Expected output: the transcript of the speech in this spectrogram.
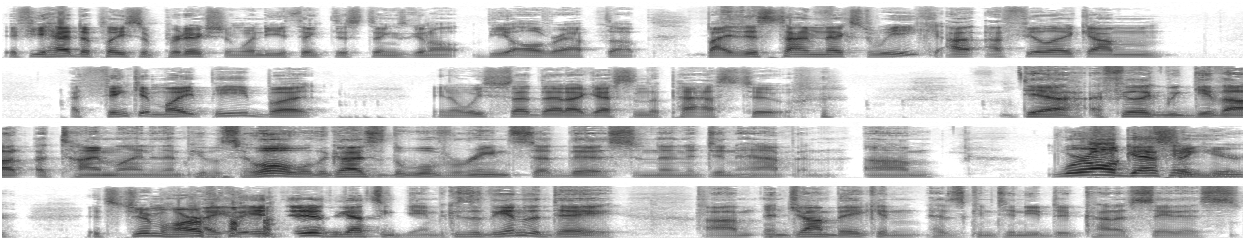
if you had to place a prediction, when do you think this thing's going to be all wrapped up? By this time next week, I, I feel like I'm. I think it might be, but you know, we've said that, I guess, in the past too. yeah, I feel like we give out a timeline and then people say, oh, well, the guys at the Wolverines said this and then it didn't happen. Um, We're all guessing here. It's Jim Harbaugh. I, it, it is a guessing game because at the end of the day, Um, and John Bacon has continued to kind of say this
